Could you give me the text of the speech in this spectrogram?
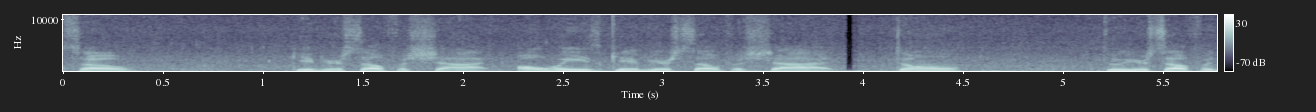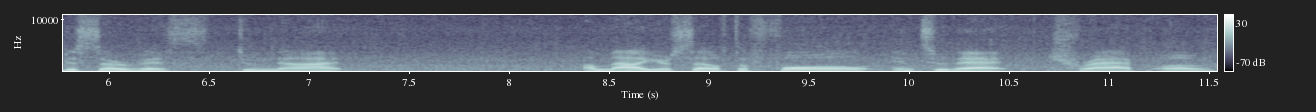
So give yourself a shot. Always give yourself a shot. Don't do yourself a disservice. Do not allow yourself to fall into that trap of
